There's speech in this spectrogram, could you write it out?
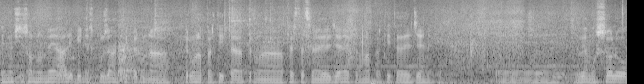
e non ci sono né alibi né scusanti per una, per una partita, per una prestazione del genere, per una partita del genere. Eh, dobbiamo solo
